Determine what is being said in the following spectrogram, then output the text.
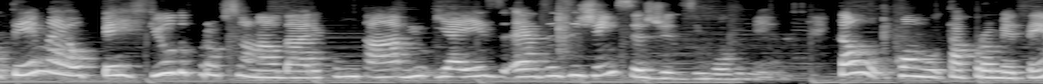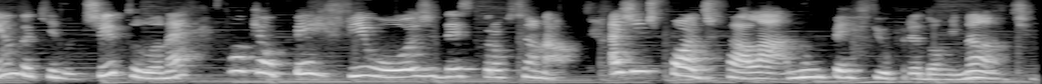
O tema é o perfil do profissional da área contábil e as exigências de desenvolvimento. Então, como está prometendo aqui no título, né? Qual que é o perfil hoje desse profissional? A gente pode falar num perfil predominante,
